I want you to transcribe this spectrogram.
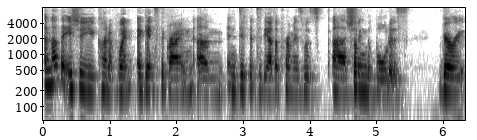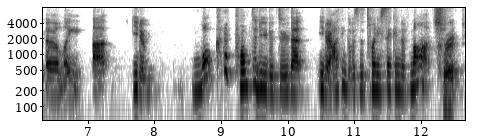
Another issue you kind of went against the grain um, and differed to the other premiers was uh, shutting the borders very early. Uh, you know, what kind of prompted you to do that? You know, I think it was the 22nd of March. Correct.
